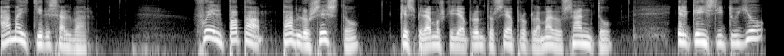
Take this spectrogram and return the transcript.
ama y quiere salvar. Fue el Papa Pablo VI, que esperamos que ya pronto sea proclamado santo, el que instituyó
